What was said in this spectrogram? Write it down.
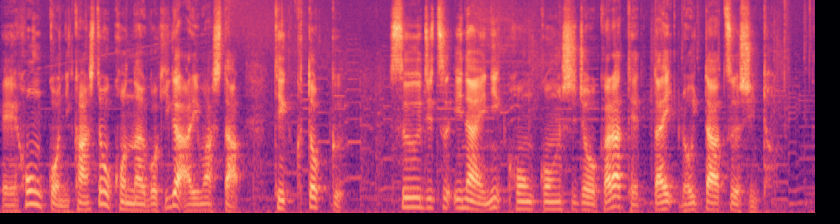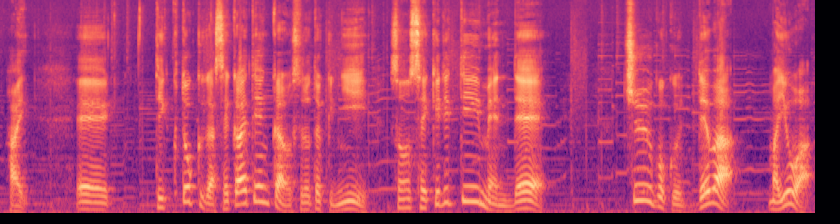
えー香港に関してもこんな動きがありました。TikTok、数日以内に香港市場から撤退、ロイター通信と。はい。えー TikTok が世界展開をするときに、そのセキュリティ面で、中国では、まあ、要は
